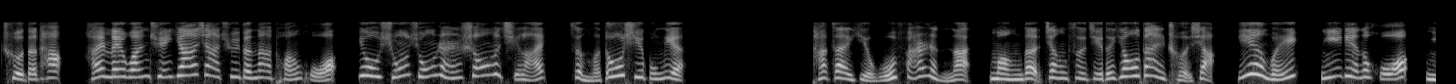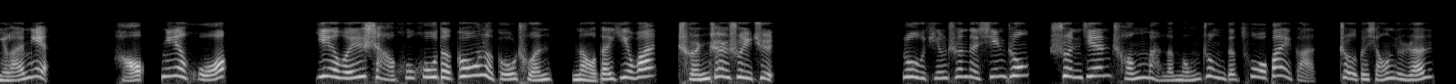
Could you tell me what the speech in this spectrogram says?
扯得他还没完全压下去的那团火又熊熊燃烧了起来，怎么都熄不灭。他再也无法忍耐，猛地将自己的腰带扯下。叶维，你点的火，你来灭。好，灭火。叶维傻乎乎的勾了勾唇，脑袋一歪，沉沉睡去。陆廷琛的心中瞬间盛满了浓重的挫败感。这个小女人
